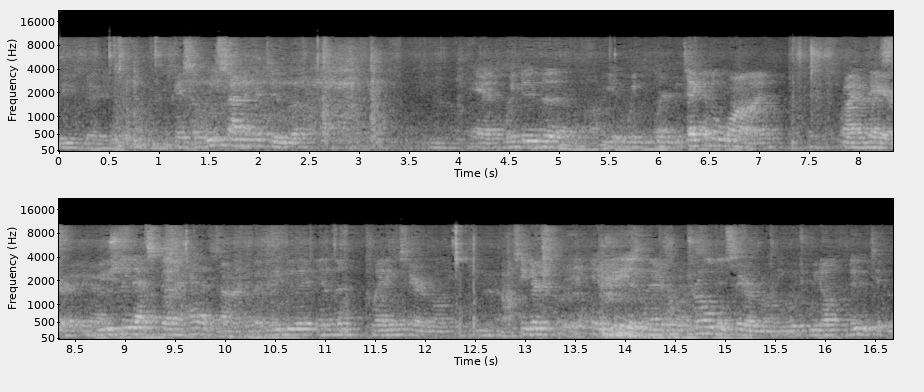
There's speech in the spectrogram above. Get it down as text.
these days. Okay, so we sign a ketubah, and we do the, we, we- we're taking the wine right there. Usually that's done ahead of time, but we do it in the wedding ceremony. See, there's, in Judaism, there's a betrothal ceremony, which we don't do typically,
